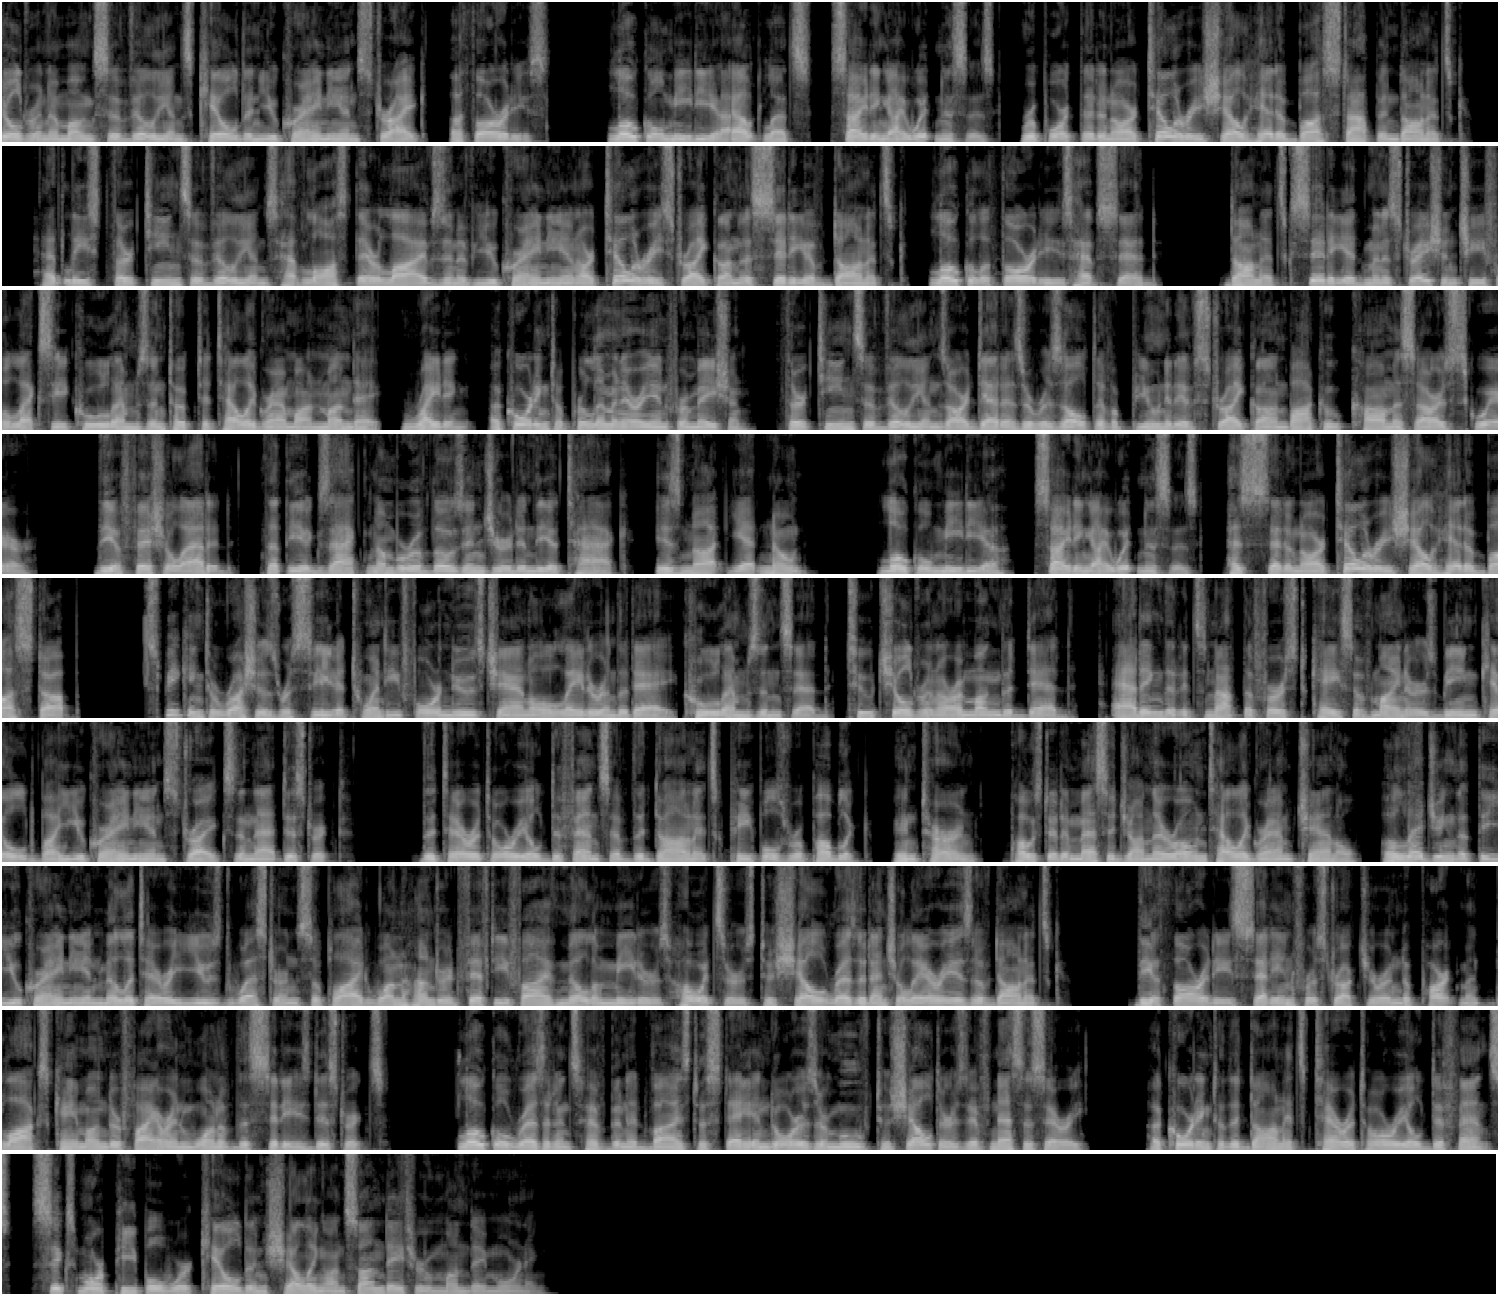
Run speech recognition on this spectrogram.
children among civilians killed in Ukrainian strike, authorities. Local media outlets, citing eyewitnesses, report that an artillery shell hit a bus stop in Donetsk. At least 13 civilians have lost their lives in a Ukrainian artillery strike on the city of Donetsk, local authorities have said. Donetsk City Administration Chief Alexei Kulemzin took to Telegram on Monday, writing, according to preliminary information, 13 civilians are dead as a result of a punitive strike on Baku Commissars Square. The official added that the exact number of those injured in the attack is not yet known. Local media, citing eyewitnesses, has said an artillery shell hit a bus stop Speaking to Russia's Rossiya 24 news channel later in the day, Kulemzin said two children are among the dead, adding that it's not the first case of minors being killed by Ukrainian strikes in that district. The territorial defense of the Donetsk People's Republic, in turn, posted a message on their own Telegram channel, alleging that the Ukrainian military used Western-supplied 155mm howitzers to shell residential areas of Donetsk. The authorities said infrastructure and apartment blocks came under fire in one of the city's districts. Local residents have been advised to stay indoors or move to shelters if necessary. According to the Donetsk Territorial Defense, six more people were killed in shelling on Sunday through Monday morning.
